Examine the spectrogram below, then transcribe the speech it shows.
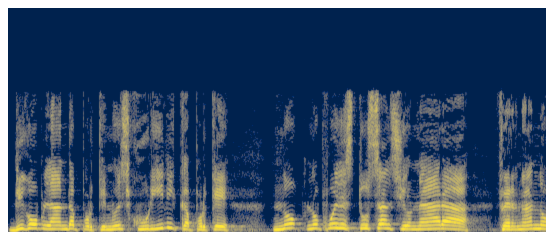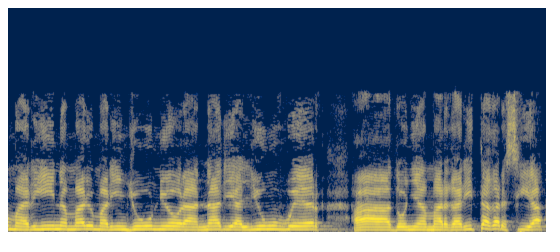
digo blanda porque no es jurídica, porque no, no puedes tú sancionar a Fernando Marín, a Mario Marín Jr., a Nadia Ljungberg, a doña Margarita García,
